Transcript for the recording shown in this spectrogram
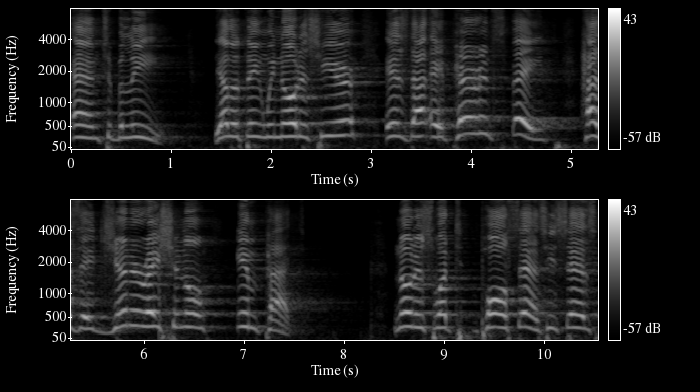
and to believe. The other thing we notice here is that a parent's faith has a generational impact. Notice what Paul says. He says,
